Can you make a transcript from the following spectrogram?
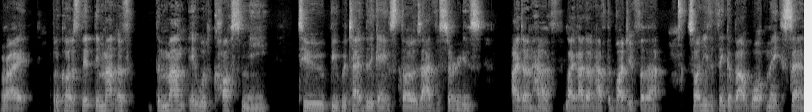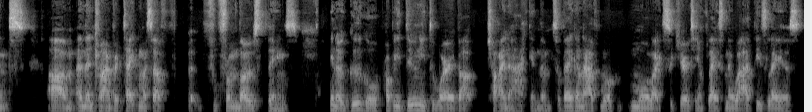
right? Because the, the amount of the amount it would cost me to be protected against those adversaries, I don't have. Like, I don't have the budget for that. So I need to think about what makes sense, um, and then try and protect myself f- from those things. You know, Google probably do need to worry about China hacking them. So they're going to have more, more like security in place and they will add these layers.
